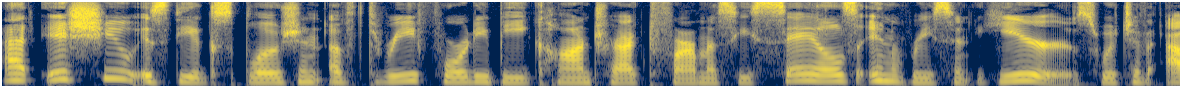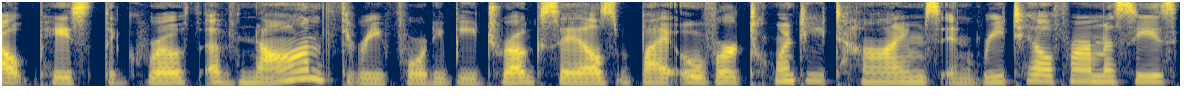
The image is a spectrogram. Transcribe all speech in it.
At issue is the explosion of 340B contract pharmacy sales in recent years, which have outpaced the growth of non 340B drug sales by over 20 times in retail pharmacies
